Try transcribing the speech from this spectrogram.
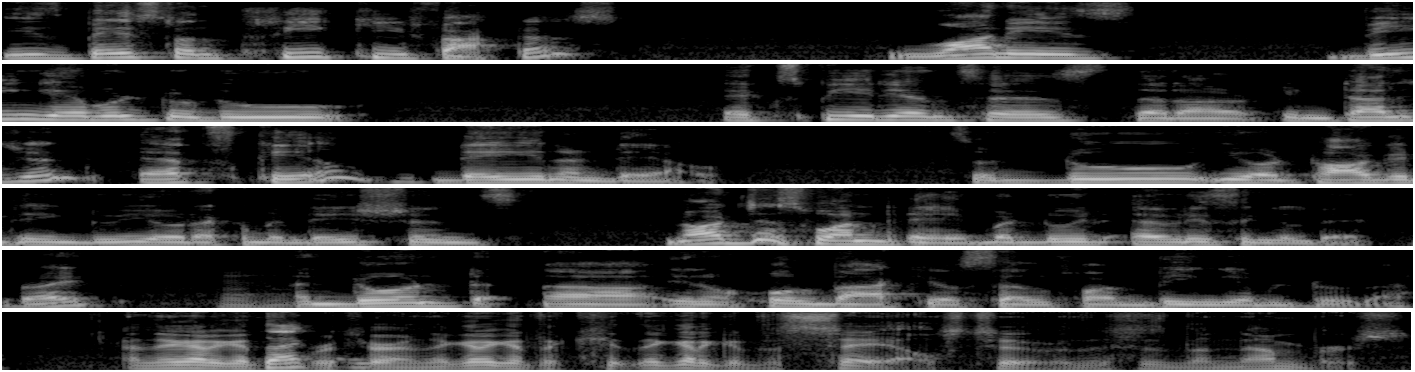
is based on three key factors. One is being able to do experiences that are intelligent at scale, day in and day out. So do your targeting, do your recommendations, not just one day, but do it every single day, right? Mm -hmm. And don't uh, you know hold back yourself on being able to do that. And they got to get Second, the return. They got to get the they got to get the sales too. This is the numbers.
